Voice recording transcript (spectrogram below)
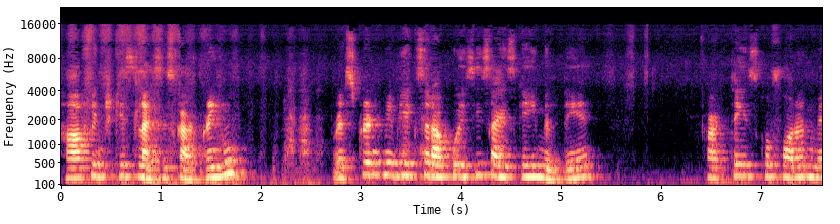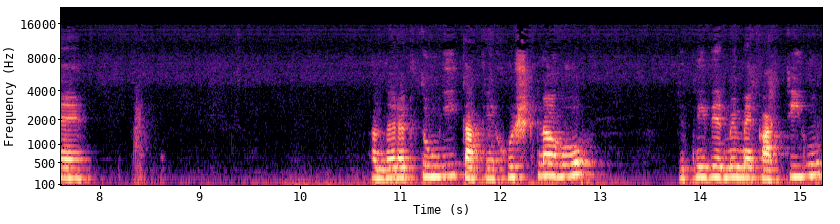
हाफ़ इंच के स्लाइसेस काट रही हूँ। रेस्टोरेंट में भी अक्सर आपको इसी साइज़ के ही मिलते हैं। काटते ही इसको फ़ौरन मैं अंदर रख दूँगी ताकि खुश्क ना हो। जितनी देर में मैं काटती हूँ।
